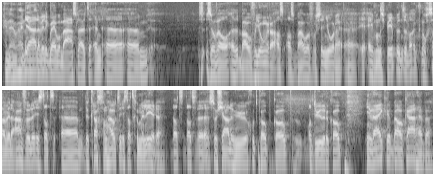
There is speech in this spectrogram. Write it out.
En, ja, daar wil ik bij helemaal bij aansluiten. En um, zowel bouwen voor jongeren als, als bouwen voor senioren. Uh, een van de speerpunten wat ik nog zou willen aanvullen is dat uh, de kracht van houten is dat gemeleerde. Dat, dat we sociale huur, goedkope koop, wat duurdere koop in wijken bij elkaar hebben.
